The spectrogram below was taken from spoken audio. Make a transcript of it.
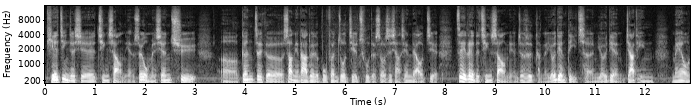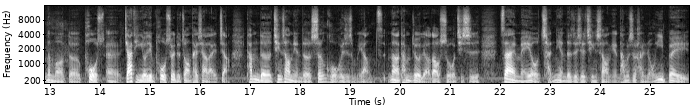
贴近这些青少年，所以我们先去。呃，跟这个少年大队的部分做接触的时候，是想先了解这一类的青少年，就是可能有一点底层，有一点家庭没有那么的破，呃，家庭有一点破碎的状态下来讲，他们的青少年的生活会是什么样子？那他们就有聊到说，其实，在没有成年的这些青少年，他们是很容易被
